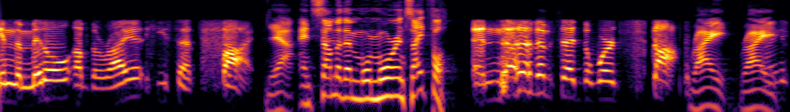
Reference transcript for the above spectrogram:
in the middle of the riot, he sent five. Yeah, and some of them were more insightful. And none of them said the word stop. Right, right.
